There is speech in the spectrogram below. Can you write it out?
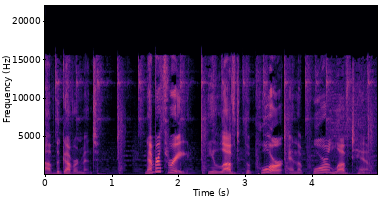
of the government. Number 3. He loved the poor and the poor loved him.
